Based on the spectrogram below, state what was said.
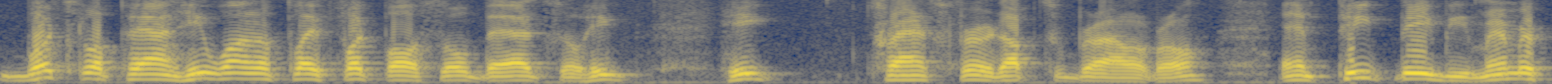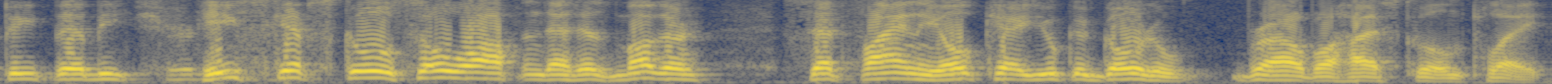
Butch LePan, he wanted to play football so bad, so he he transferred up to Brattleboro. And Pete Beebe, remember Pete Beebe? Sure he skipped school so often that his mother said finally, okay, you could go to Brattleboro High School and play.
